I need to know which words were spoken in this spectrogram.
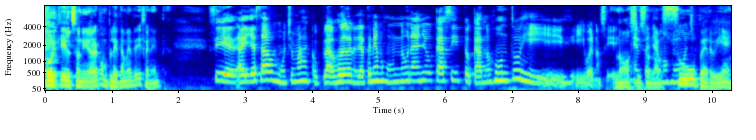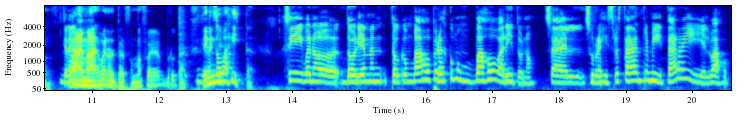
Porque el sonido era completamente diferente. Sí, eh, ahí ya estábamos mucho más acoplados. Bueno, ya teníamos un, un año casi tocando juntos y, y bueno, sí. No, sí, sonó súper bien. Gracias. Además, bueno, el performance fue brutal. ¿Tienen dos bajistas? Sí, bueno, Dorian toca un bajo, pero es como un bajo barítono. O sea, el, su registro está entre mi guitarra y el bajo.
